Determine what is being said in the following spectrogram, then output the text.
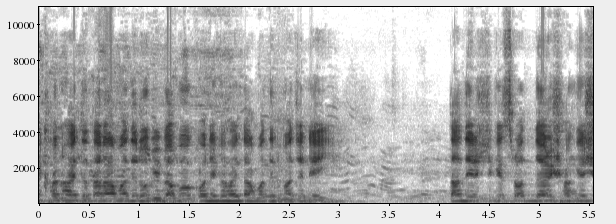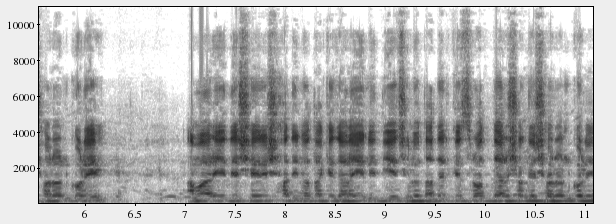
এখন হয়তো তারা আমাদের অভিভাবক, অনেকে হয়তো আমাদের মাঝে নেই। তাদেরকে শ্রদ্ধার সঙ্গে স্মরণ করে, আমার এই দেশের স্বাধীনতাকে যারা এনে দিয়েছিল, তাদেরকে শ্রদ্ধার সঙ্গে স্মরণ করে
